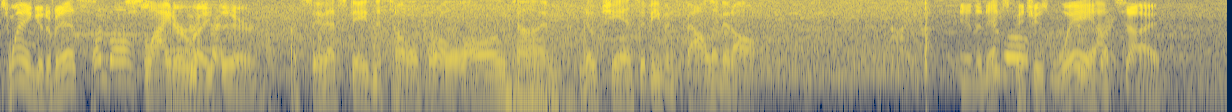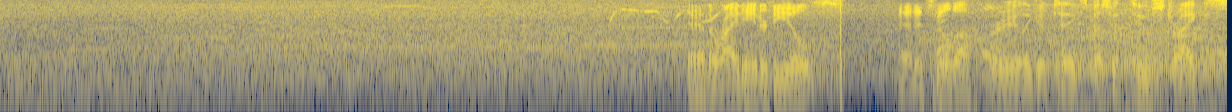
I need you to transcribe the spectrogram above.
Swing and a miss. One ball, Slider right there. I'd say that stayed in the tunnel for a long time. No chance of even fouling it off. And the next pitch is way outside. And the right-hander deals. And it's filled up. Really good take, especially with two strikes.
